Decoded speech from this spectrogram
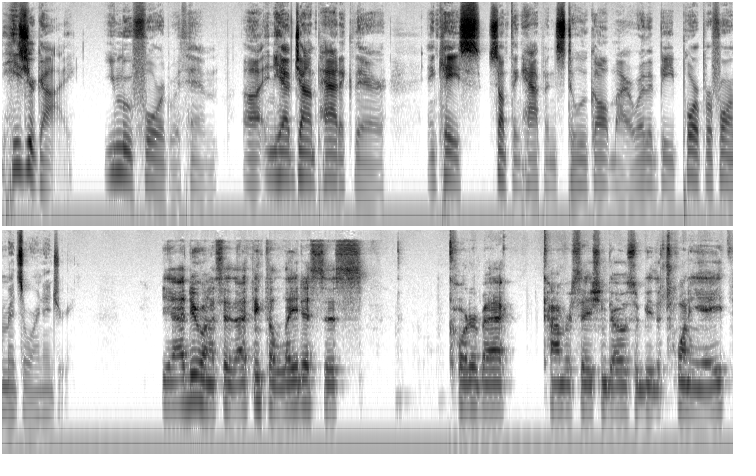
he's your guy. You move forward with him, uh, and you have John Paddock there in case something happens to Luke Altmyer, whether it be poor performance or an injury. Yeah, I do want to say that I think the latest this quarterback conversation goes would be the 28th,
